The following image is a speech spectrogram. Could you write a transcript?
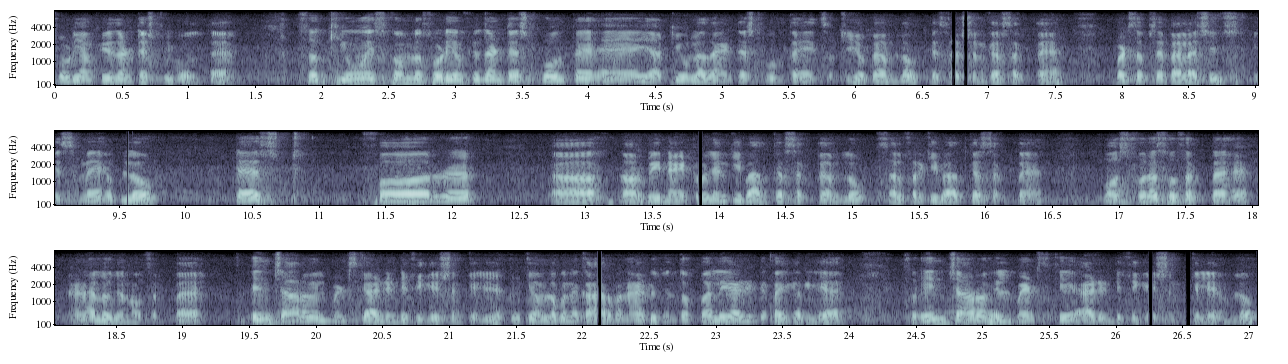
सोडियम फ्यूजन टेस्ट भी बोलते हैं। सो so, क्यों इसको हम लोग सोडियम फ्यूजन टेस्ट बोलते हैं या क्यों लजाइन टेस्ट बोलते हैं इन सब चीज़ों पे हम लोग डिस्कशन कर सकते हैं। बट सबसे पहला चीज़ इसमें हम लोग टेस्ट फॉर नॉर्मली नाइट्रोजन की बात कर सकते हैं हम लोग सल्फ़र की बात कर सकते हैं। फॉस्फोरस हो सकता है एंड हेलोजन हो सकता है। इन चारों एलिमेंट्स के आइडेंटिफिकेशन के लिए क्योंकि हम लोगों ने कार्बन हाइड्रोजन तो पहले ही आइडेंटिफाई कर लिया है। सो इन चारों एलिमेंट्स के आइडेंटिफिकेशन के लिए हम लोग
